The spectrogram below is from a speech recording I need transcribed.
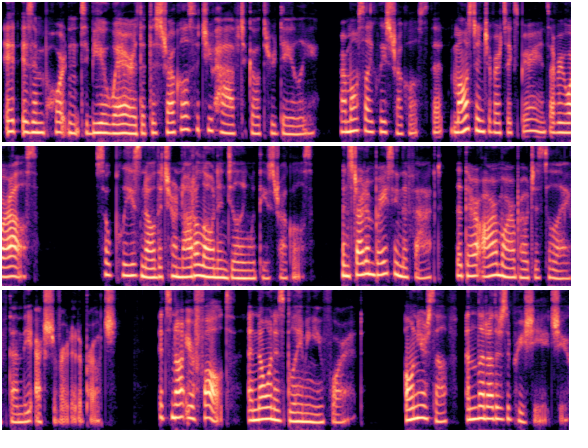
It is important to be aware that the struggles that you have to go through daily are most likely struggles that most introverts experience everywhere else. So please know that you're not alone in dealing with these struggles and start embracing the fact that there are more approaches to life than the extroverted approach. It's not your fault and no one is blaming you for it. Own yourself and let others appreciate you.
